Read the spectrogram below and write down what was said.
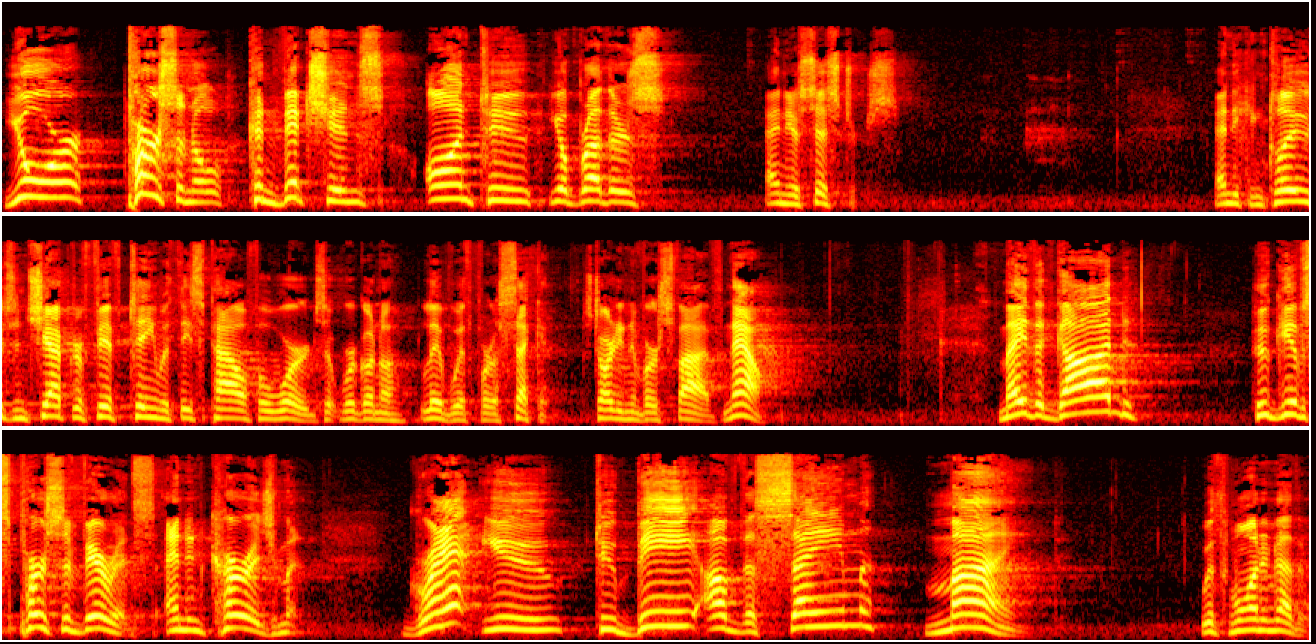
your personal convictions onto your brothers and your sisters. And he concludes in chapter 15 with these powerful words that we're going to live with for a second, starting in verse 5. Now, may the God who gives perseverance and encouragement grant you to be of the same mind with one another,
